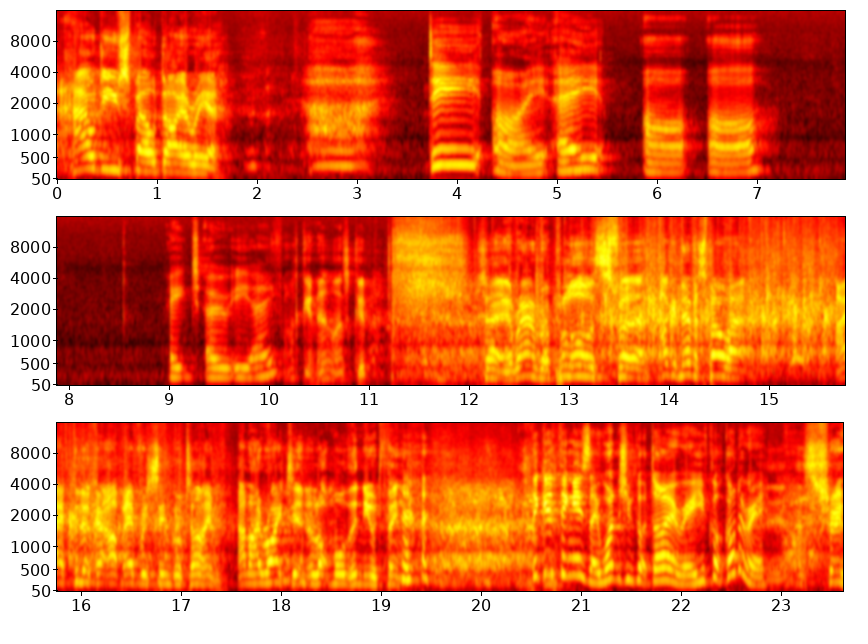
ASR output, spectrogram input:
How do you spell diarrhea? D I A R R H O E A. Fucking hell, that's good. So a round of applause for. I can never spell that. I have to look it up every single time, and I write it a lot more than you would think. The good thing is, though, once you've got diarrhea, you've got gonorrhea. Yeah, that's true.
